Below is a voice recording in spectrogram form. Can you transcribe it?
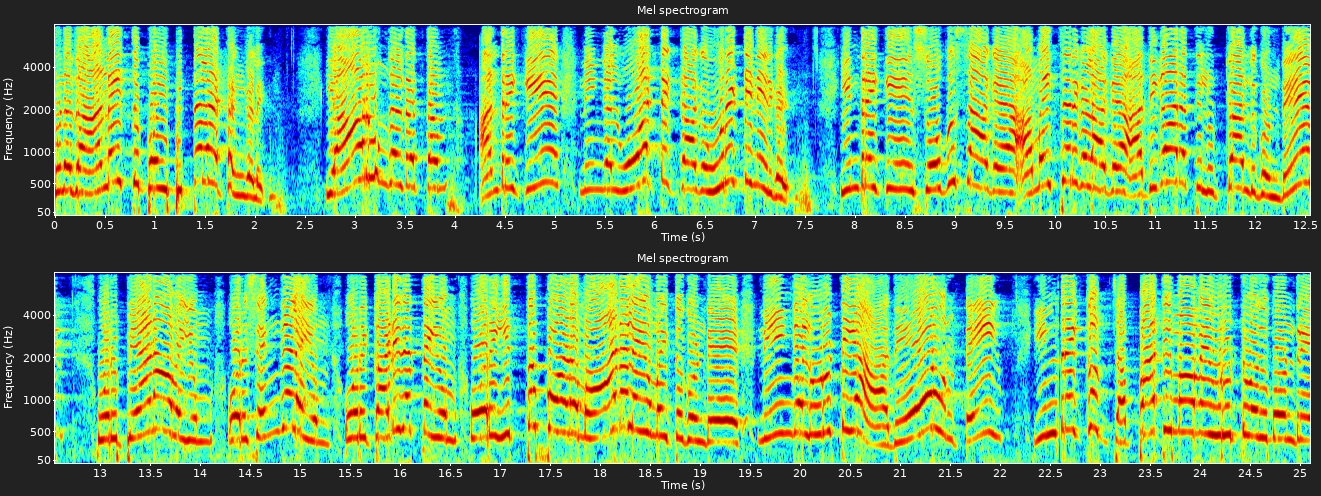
உனது அனைத்து போய் பித்தலாட்டங்களை. யார் உங்கள் ரத்தம்? அன்றைக்கு நீங்கள் ஓட்டுக்காக உருட்டினீர்கள். இன்றைக்கு சொகுசாக அமைச்சர்களாக அதிகாரத்தில் உட்கார்ந்து கொண்டு ஒரு பேனாவையும் ஒரு செங்கலையும் ஒரு கடிதத்தையும் ஒரு இத்து போன மாடலையும் வைத்துக் கொண்டு நீங்கள் உருட்டிய அதே உருட்டை இன்றைக்கும் சப்பாத்தி உருட்டுவது போன்று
